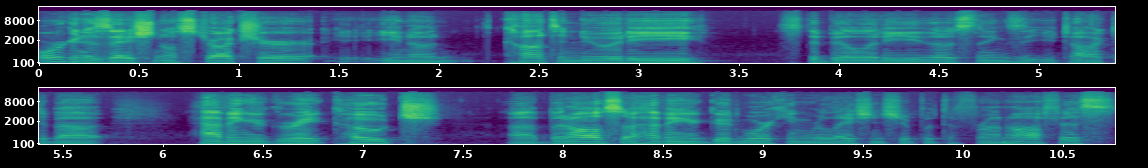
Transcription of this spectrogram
organizational structure, you know, continuity, stability, those things that you talked about. Having a great coach, uh, but also having a good working relationship with the front office,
